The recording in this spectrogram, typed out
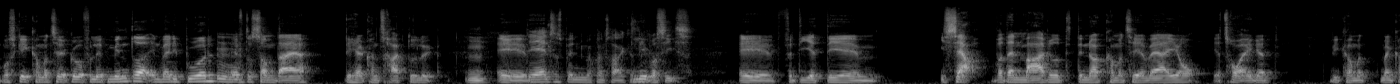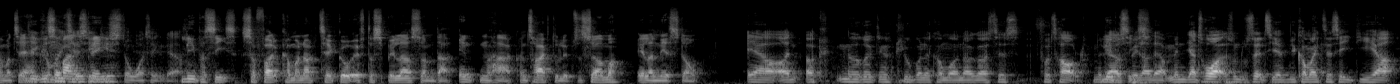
måske kommer til at gå for lidt mindre, end hvad de burde, mm. eftersom der er det her kontraktudløb. Mm. Øh, Det er altid spændende med kontrakter. lige præcis. Øh, fordi at det, øh, især hvordan markedet det nok kommer til at være i år. Jeg tror ikke, at vi kommer, man kommer til at have lige så mange til at se penge. de store ting der. Lige præcis. Så folk kommer nok til at gå efter spillere, som der enten har kontraktudløb til sommer eller næste år. Ja, og, og nedrykningsklubberne kommer nok også til at få travlt med Lige deres præcis. spillere der. Men jeg tror, som du selv siger, at vi kommer ikke til at se de her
